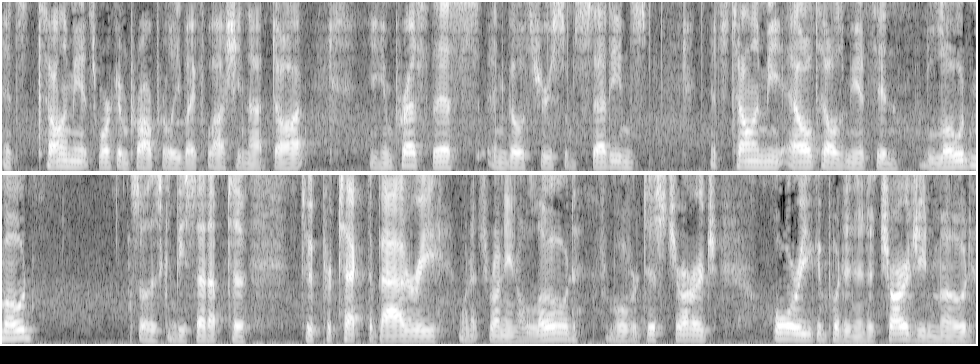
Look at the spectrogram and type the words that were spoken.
it's telling me it's working properly by flashing that dot. You can press this and go through some settings. It's telling me, L tells me it's in load mode. So this can be set up to, to protect the battery when it's running a load from over discharge. Or you can put it into charging mode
